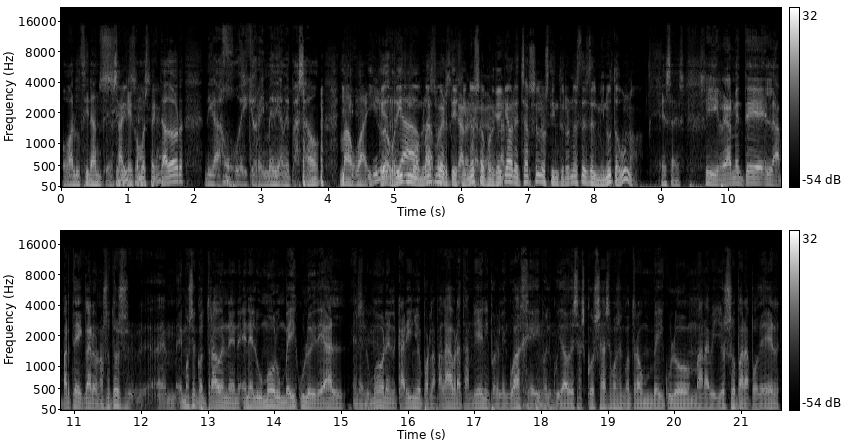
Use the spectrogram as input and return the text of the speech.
o alucinante. o sea, que como espectador diga, joder, qué hora y media me he pasado, más guay. Y, qué ritmo más vertiginoso, porque hay que abrecharse los cinturones desde el minuto uno. Esa es. Sí, realmente la parte, claro, nosotros eh, hemos encontrado en, el humor un vehículo ideal, en el humor, en el cariño por la palabra también y por el lenguaje y por el mm. cuidado de esas cosas, hemos encontrado un vehículo maravilloso para poder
